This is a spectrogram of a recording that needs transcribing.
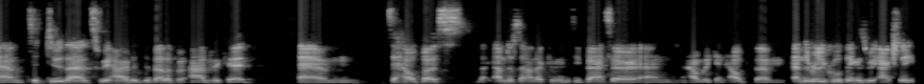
um, to do that. So we hired a developer advocate, um, to help us like, understand our community better and how we can help them. And the really cool thing is we actually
